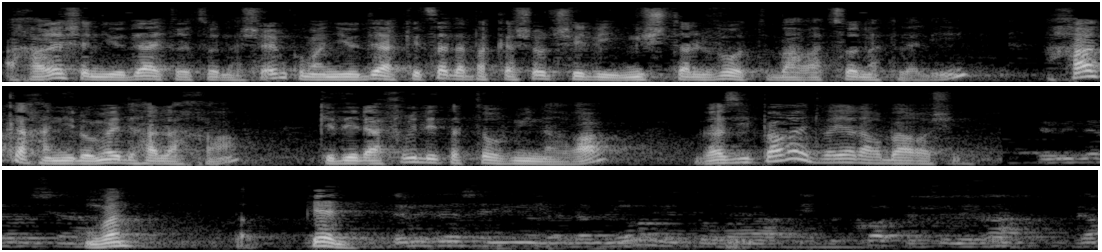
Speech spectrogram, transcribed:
אחרי שאני יודע את רצון השם, כלומר אני יודע כיצד הבקשות שלי משתלבות ברצון הכללי, אחר כך אני לומד הלכה כדי להפריד את הטוב מן הרע, ואז ייפרד ויהיה לארבעה ראשים. מובן? כן. זה מזה שאם אדם לא לומד תורה בכוח יוצא לרע, גם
